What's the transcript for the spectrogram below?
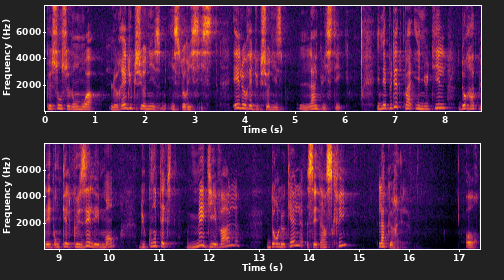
que sont selon moi le réductionnisme historiciste et le réductionnisme linguistique, il n'est peut-être pas inutile de rappeler donc quelques éléments du contexte médiéval dans lequel s'est inscrit la querelle. Or,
